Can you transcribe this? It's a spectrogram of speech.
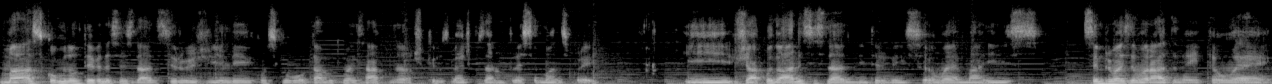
Mas, como não teve necessidade de cirurgia, ele conseguiu voltar muito mais rápido, né? Acho que os médicos deram três semanas para ele. E já quando há necessidade de intervenção, é mais sempre mais demorado, né? Então é,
